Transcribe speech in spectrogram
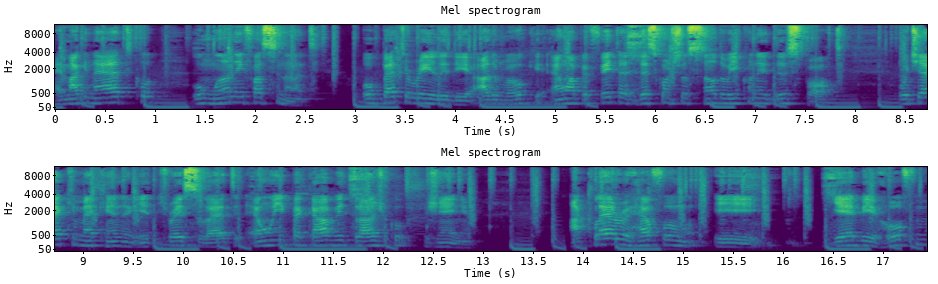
É magnético, humano e fascinante. O Pat Riley de Adam Oak é uma perfeita desconstrução do ícone do esporte. O Jack McKenna e Tracy Lett é um impecável e trágico gênio. A Clary Helfman e Gabby Hoffman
